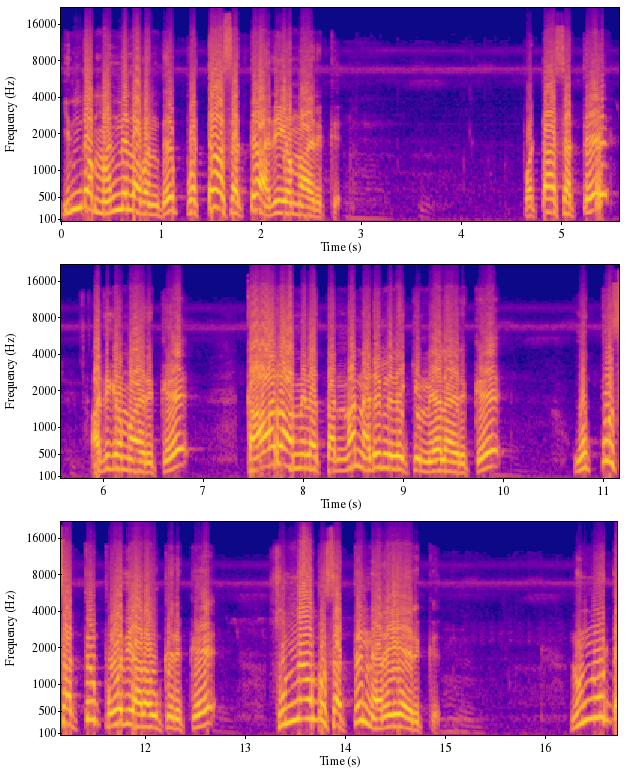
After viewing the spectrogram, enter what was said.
இந்த மண்ணுல வந்து பொட்டாசத்து அதிகமா இருக்கு. பொட்டாசத்து அதிகமா இருக்கு. கார அமிலத்தன்மை நடுநிலைக்கு மேல இருக்கு. உப்பு சத்து போதிய அளவுக்கு இருக்கு. சுண்ணாம்பு சத்து நிறைய இருக்கு. நுண்ணூட்ட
